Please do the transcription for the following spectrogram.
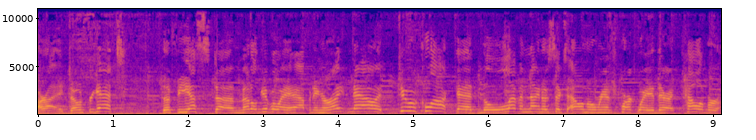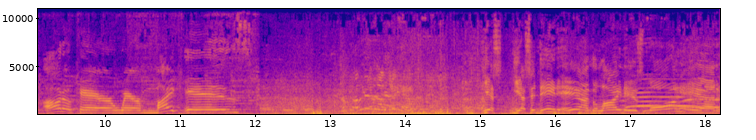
All right, don't forget the Fiesta medal giveaway happening right now at 2 o'clock at 11906 Alamo Ranch Parkway there at Caliber Auto Care where Mike is. Yes, yes, indeed. And the line is long, and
